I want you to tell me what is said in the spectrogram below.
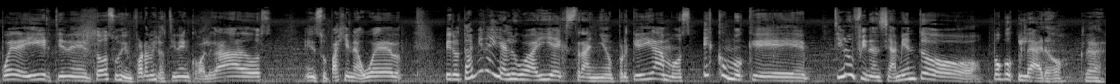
puede ir, tiene todos sus informes, los tienen colgados en su página web. Pero también hay algo ahí extraño, porque digamos, es como que tiene un financiamiento poco claro, Claro.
